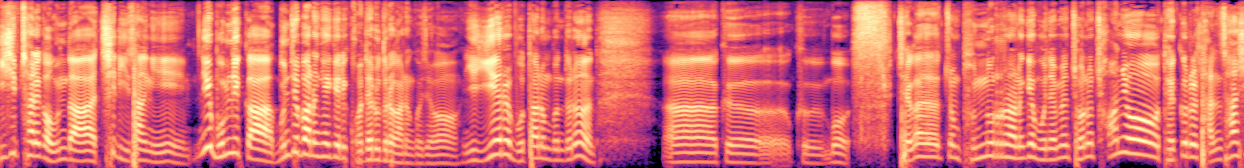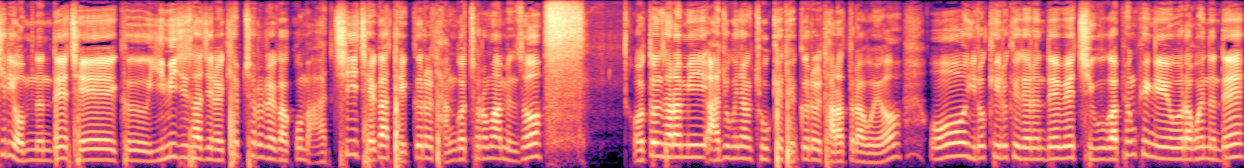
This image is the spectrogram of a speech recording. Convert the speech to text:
20차례가 온다 7 이상이 이게 뭡니까 문제 반응 해결이 그대로 들어가는 거죠 이 이해를 못하는 분들은 아그 그 뭐 제가 좀 분노를 하는 게 뭐냐면 저는 전혀 댓글을 단 사실이 없는데 제 그 이미지 사진을 캡처를 해갖고 마치 제가 댓글을 단 것처럼 하면서 어떤 사람이 아주 그냥 좋게 댓글을 달았더라고요. 어 이렇게 이렇게 되는데 왜 지구가 평평해요라고 했는데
